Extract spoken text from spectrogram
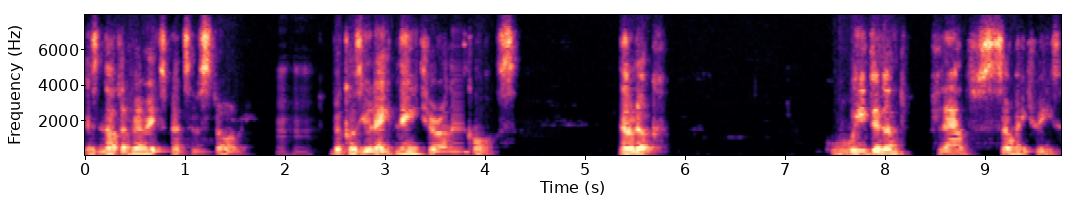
is not a very expensive story hmm because you lay nature on its course. Now, look, we didn't plant so many trees.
